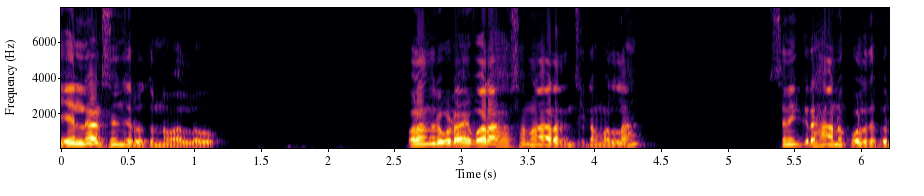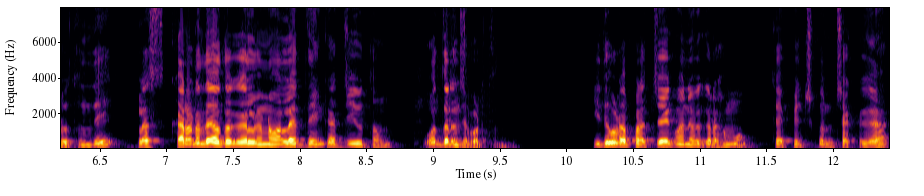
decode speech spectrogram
ఏలినాడు శని జరుగుతున్న వాళ్ళు వాళ్ళందరూ కూడా వరాహసం వరాహస్వామిని ఆరాధించడం వల్ల శనిగ్రహ అనుకూలత పెరుగుతుంది. ప్లస్ కరణదేవత కలిగిన వాళ్ళైతే ఇంకా జీవితం ఉద్ధరించబడుతుంది. ఇది కూడా ప్రత్యేకమైన విగ్రహము. తెప్పించుకొని చక్కగా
